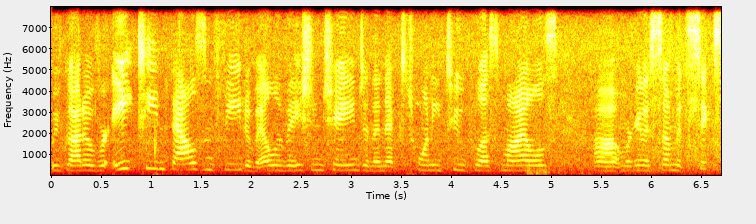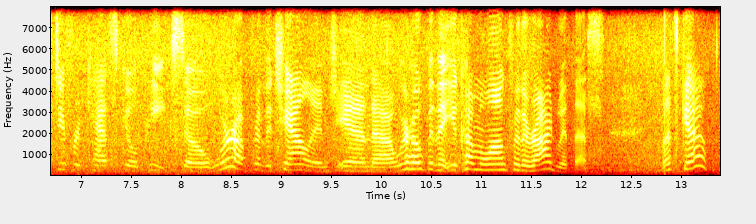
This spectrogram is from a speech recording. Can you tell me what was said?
We've got over 18,000 feet of elevation change in the next 22 plus miles. Uh, we're going to summit six different Catskill peaks. So we're up for the challenge and uh, we're hoping that you come along for the ride with us. Let's go.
